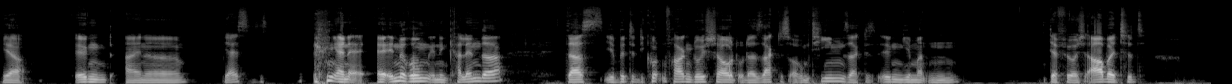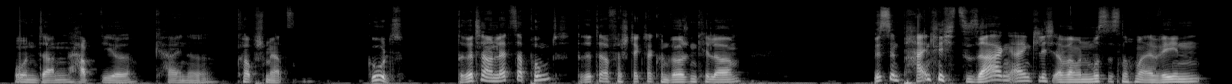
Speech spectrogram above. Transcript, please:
ja, irgendeine, wie heißt es? Irgendeine Erinnerung in den Kalender, dass ihr bitte die Kundenfragen durchschaut oder sagt es eurem Team, sagt es irgendjemanden, der für euch arbeitet und dann habt ihr keine Kopfschmerzen. Gut. Dritter und letzter Punkt, dritter versteckter Conversion Killer. Bisschen peinlich zu sagen eigentlich, aber man muss es nochmal erwähnen.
